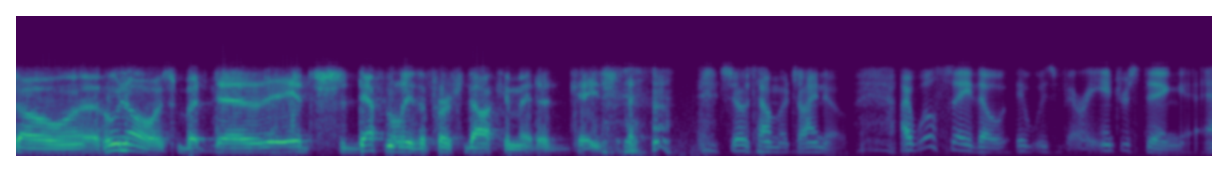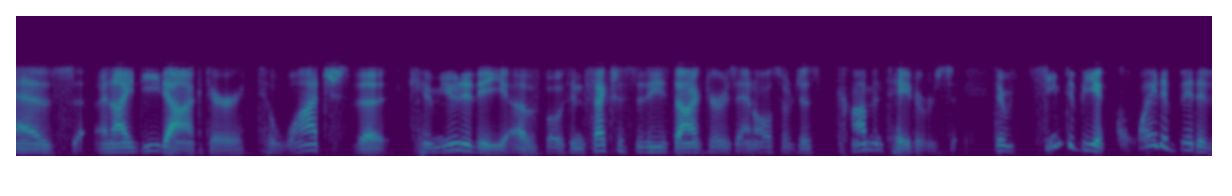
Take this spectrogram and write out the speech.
so uh, who knows? But uh, it's definitely the first documented case. Shows how much I know. I will say, though, it was very interesting as an ID doctor to watch the community of both infectious disease doctors and also just commentators. There seemed to be a, quite a bit of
